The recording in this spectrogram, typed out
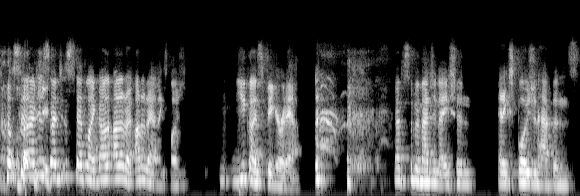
I just, I just, I just said like I, I don't know. I don't know how the explosion. You guys figure it out. Have some imagination. An explosion happens,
